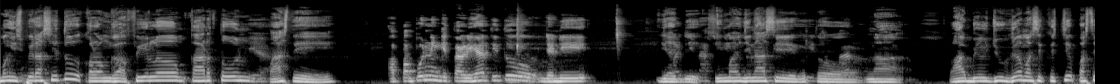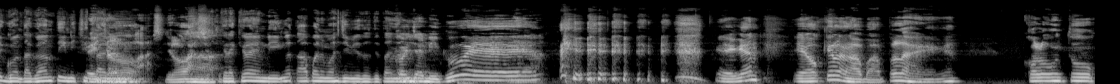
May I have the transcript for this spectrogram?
menginspirasi tuh kalau nggak film, kartun, pasti. Apa pun yang kita lihat itu jadi Jadi imajinasi, betul. Nah, labil juga masih kecil pasti gonta-ganti nih eh, citanya. jelas, jelas. Nah, kira-kira yang diinget apa nih Mas Jip cita-citanya? Kok nih? jadi gue? ya kan? Ya oke lah nggak apa-apa lah ya kan. Kalau untuk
